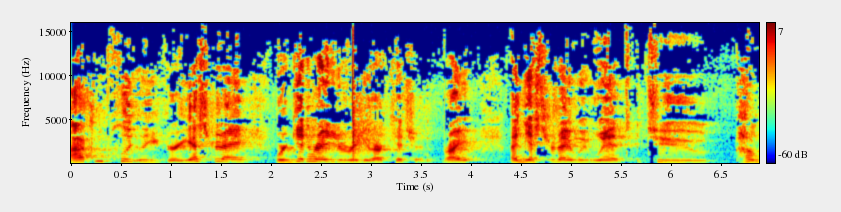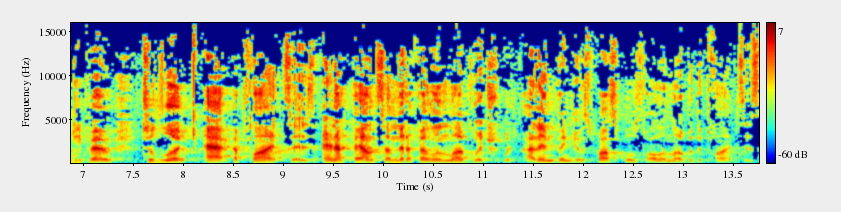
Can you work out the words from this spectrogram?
I completely agree. Yesterday, we're getting ready to redo our kitchen, right? And yesterday we went to Home Depot to look at appliances, and I found some that I fell in love with. Which I didn't think it was possible to fall in love with appliances,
